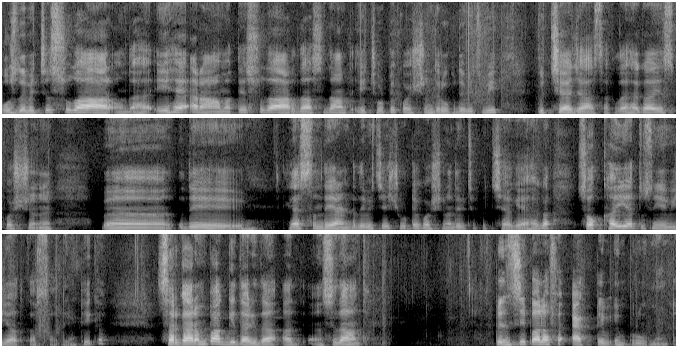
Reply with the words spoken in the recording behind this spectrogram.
ਉਸ ਦੇ ਵਿੱਚ ਸੁਧਾਰ ਆਉਂਦਾ ਹੈ। ਇਹ ਹੈ ਆਰਾਮ ਅਤੇ ਸੁਧਾਰ ਦਾ ਸਿਧਾਂਤ। ਇਹ ਛੋਟੇ ਕੁਐਸਚਨ ਦੇ ਰੂਪ ਦੇ ਵਿੱਚ ਵੀ ਪੁੱਛਿਆ ਜਾ ਸਕਦਾ ਹੈਗਾ। ਇਸ ਕੁਐਸਚਨ ਦੇ ਲੈਸਨ ਦੇ ਐਂਡ ਦੇ ਵਿੱਚ ਇਹ ਛੋਟੇ ਕੁਐਸਚਨਾਂ ਦੇ ਵਿੱਚ ਪੁੱਛਿਆ ਗਿਆ ਹੈਗਾ। ਸੌਖਾ ਹੀ ਹੈ, ਤੁਸੀਂ ਇਹ ਵੀ ਯਾਦ ਕਰ ਸਕਦੇ ਹੋ, ਠੀਕ ਹੈ? ਸਰਗਰਮ ਭਾਗੀਦਾਰੀ ਦਾ ਅਧ- ਸਿਧਾਂਤ। ਪ੍ਰਿੰਸੀਪਲ ਆਫ ਐਕਟਿਵ ਇੰਪਰੂਵਮੈਂਟ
